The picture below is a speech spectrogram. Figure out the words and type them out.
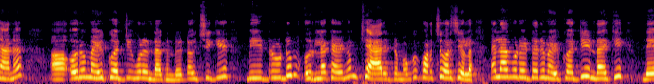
ഞാൻ ഒരു മെഴുക്കുവറ്റിയും കൂടെ ഉണ്ടാക്കുന്നുണ്ട് കേട്ടോ. ഉച്ചയ്ക്ക് ബീട്രൂട്ടും ഉരുളക്കിഴങ്ങും ക്യാരറ്റും ഒക്കെ കുറച്ച് കുറച്ചേ ഉള്ളൂ. എല്ലാം കൂടെ ഇട്ടൊരു മെഴുക്കുവറ്റി ഉണ്ടാക്കി ദേ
